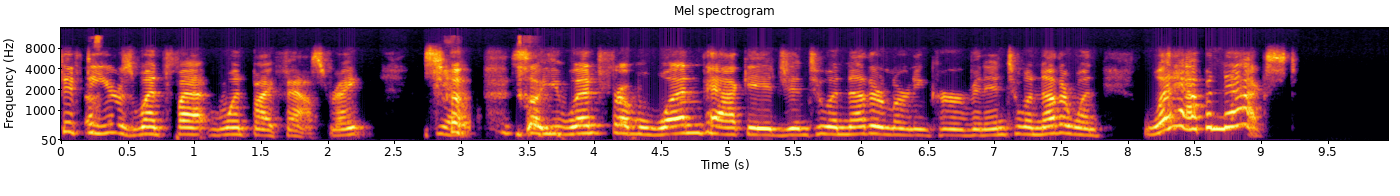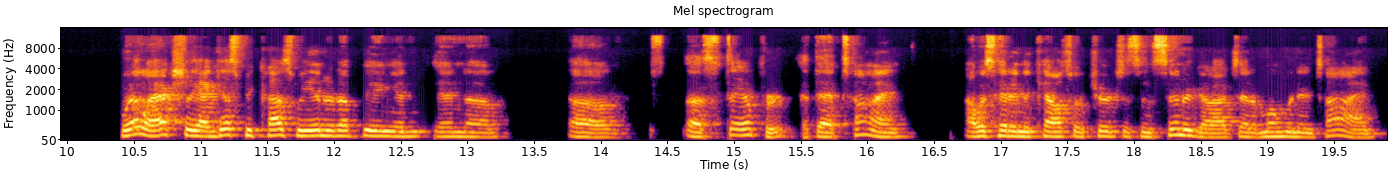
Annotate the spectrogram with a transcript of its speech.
50 years went fa- went by fast, right? So, Yeah. so you went from one package into another learning curve and into another one. What happened next? Well, actually, I guess because we ended up being in in uh, uh, uh, Stamford at that time, I was heading the Council of Churches and Synagogues at a moment in time.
